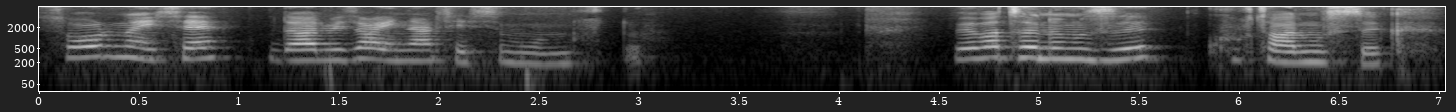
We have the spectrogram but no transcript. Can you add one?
Sonra ise darbeci hainler teslim olmuştu. Ve vatanımızı kurtarmıştık.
